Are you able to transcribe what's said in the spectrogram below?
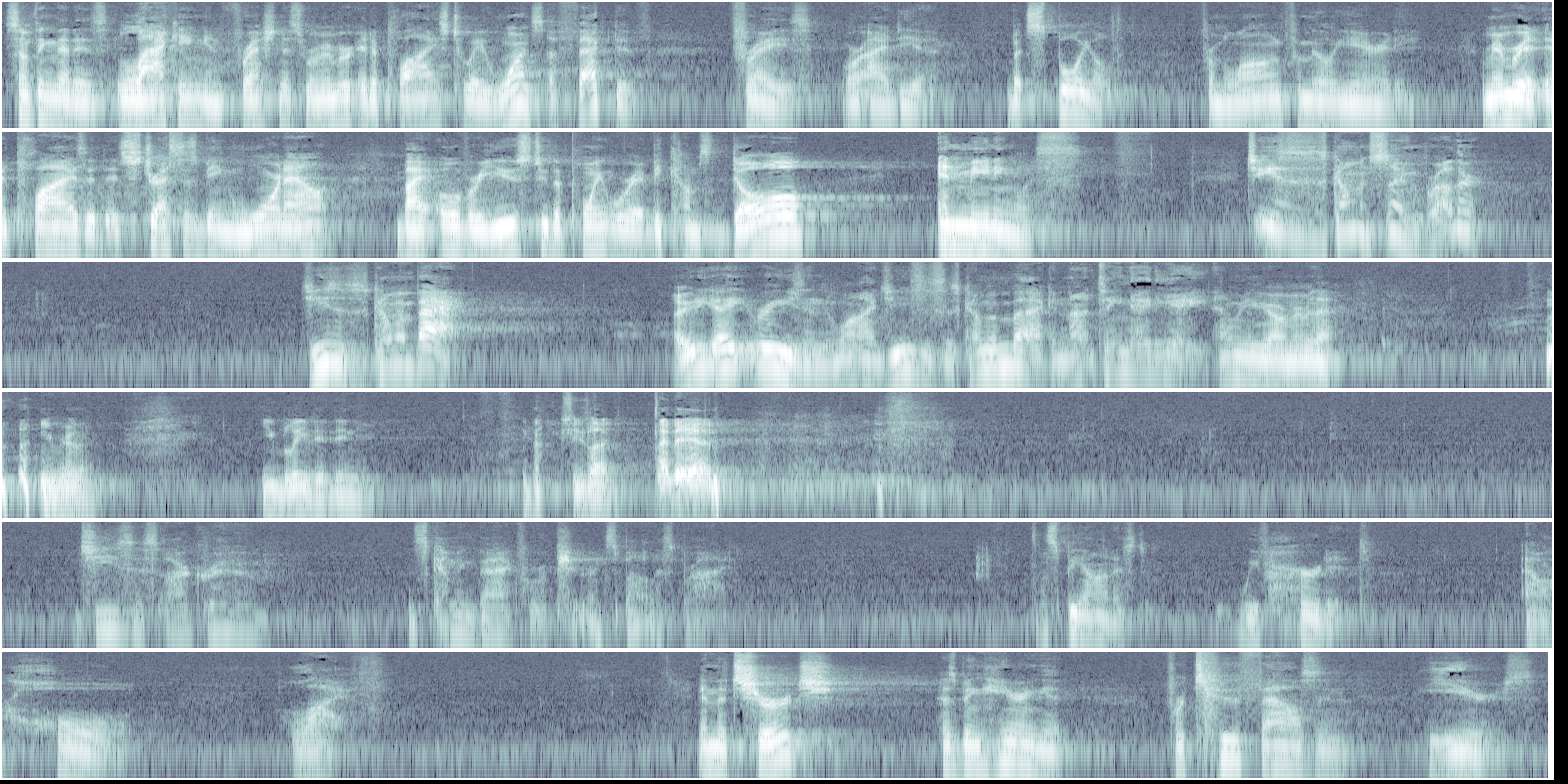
something that is lacking in freshness. Remember, it applies to a once effective phrase or idea, but spoiled from long familiarity. Remember, it, applies, it, it stresses being worn out by overuse to the point where it becomes dull and meaningless. Jesus is coming soon, brother. Jesus is coming back. 88 reasons why Jesus is coming back in 1988. How many of y'all remember that? you remember that? You believed it, didn't you? She's like, I did. Jesus, our groom, is coming back for a pure and spotless bride. Let's be honest. We've heard it our whole life. And the church has been hearing it for 2,000 years.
